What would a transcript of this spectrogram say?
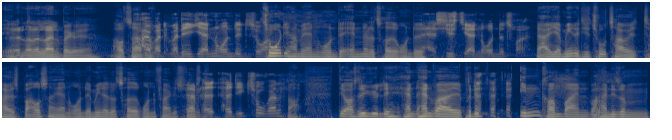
Eller linebacker, ja. outsider. Ej, var det, var det ikke i anden runde, de to? To de har med i anden runde, anden eller tredje runde. Ja, sidst i anden runde, tror jeg. Ja, jeg mener, de to Tyus Bowser i anden runde. Jeg mener, det var tredje runde faktisk Jamen, havde, havde de ikke to valg? Nå, det er også ligegyldigt. Han, han var øh, på det, inden Combine, var han ligesom,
